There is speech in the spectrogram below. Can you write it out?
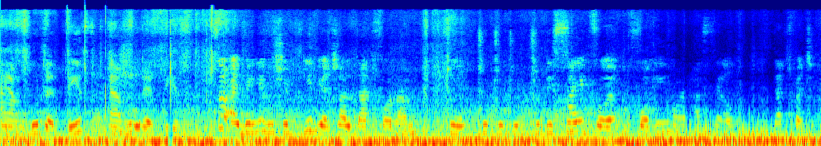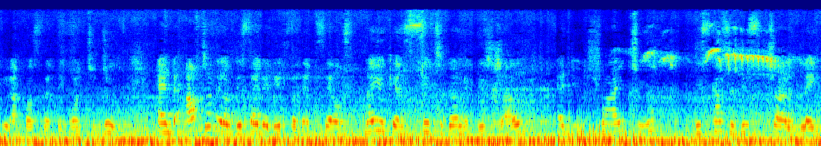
I am good at this, I am good at this. So I believe you should give your child that forum to to, to, to, to decide for, for him or herself that particular course that they want to do. And after they have decided it for themselves, now you can sit down with this child and you try to discuss with this child like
